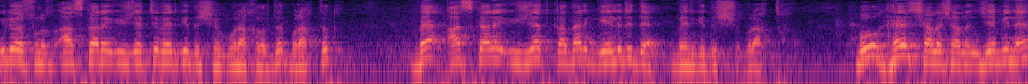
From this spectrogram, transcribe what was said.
biliyorsunuz asgari ücreti vergi dışı bırakıldı, bıraktık ve asgari ücret kadar geliri de vergi dışı bıraktık. Bu her çalışanın cebine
